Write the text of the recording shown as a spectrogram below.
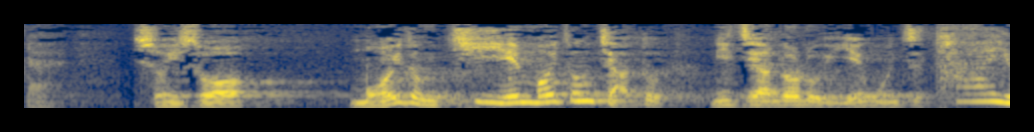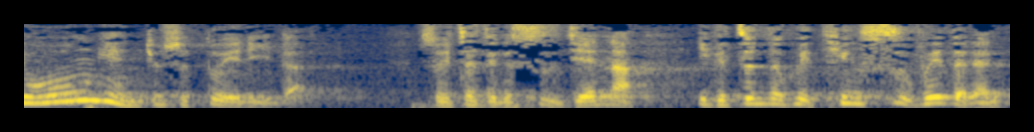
哎，所以说，某一种机缘，某一种角度，你只要落入语言文字，它永远就是对立的。所以在这个世间呢，一个真正会听是非的人，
